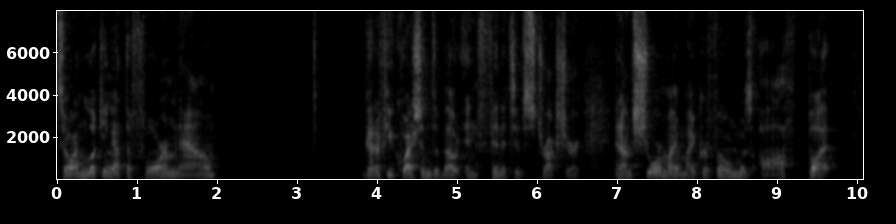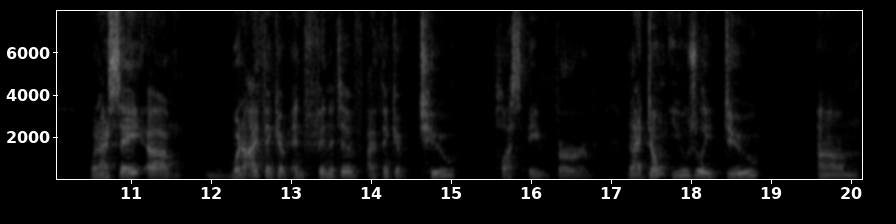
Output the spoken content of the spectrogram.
So I'm looking at the form now. Got a few questions about infinitive structure, and I'm sure my microphone was off, but when I say um, when I think of infinitive, I think of to plus a verb. And I don't usually do um,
